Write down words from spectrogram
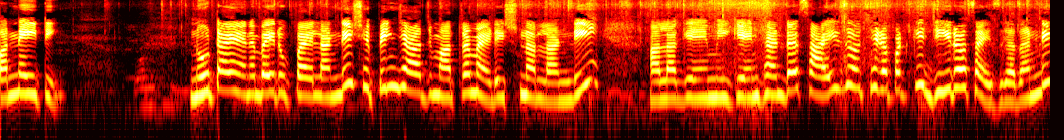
వన్ ఎయిటీ. నూట ఎనభై రూపాయలు అండి షిప్పింగ్ ఛార్జ్ మాత్రం అడిషనల్ అండి. అలాగే మీకు ఏంటంటే సైజ్ వచ్చేటప్పటికి జీరో సైజ్ కదండి.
